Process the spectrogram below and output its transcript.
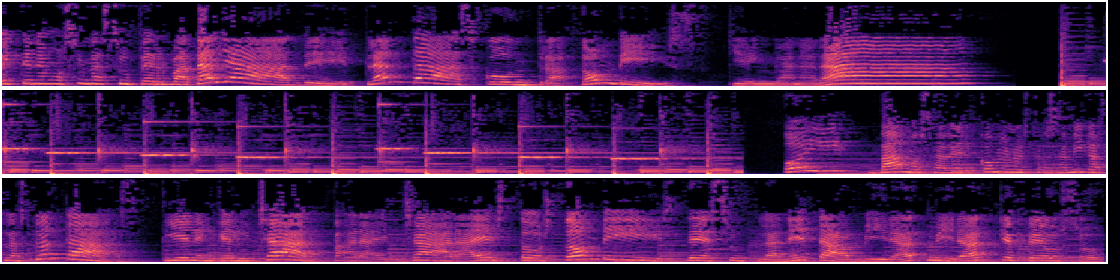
Hoy tenemos una super batalla de plantas contra zombies. ¿Quién ganará? Hoy vamos a ver cómo nuestras amigas las plantas tienen que luchar para echar a estos zombies de su planeta. Mirad, mirad qué feos son.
